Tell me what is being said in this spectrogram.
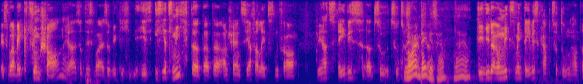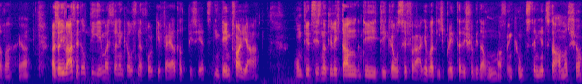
es war weg zum Schauen, ja, also das war also wirklich, ist, ist jetzt nicht der, der, der anscheinend sehr verletzten Frau wie heißt es, Davis äh, zu, zu, zu Lauren Davis, ja. Ja. ja. Die wiederum nichts mit Davis Cup zu tun hat, aber ja. Also ich weiß nicht, ob die jemals so einen großen Erfolg gefeiert hat bis jetzt. In dem Fall ja. Und jetzt ist natürlich dann die, die große Frage, warte, ich blättere schon wieder um, auf wen kommt es denn jetzt? Da haben wir es schon.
